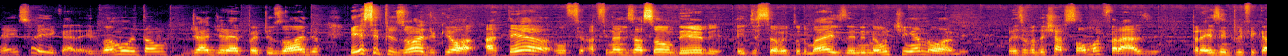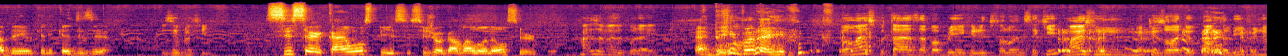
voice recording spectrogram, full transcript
É isso aí, cara. E vamos então já direto pro episódio. Esse episódio que, ó, até a finalização dele, edição e tudo mais, ele não tinha nome. Mas eu vou deixar só uma frase pra exemplificar bem o que ele quer dizer. Exemplifique. Se cercar é um hospício, se jogar uma lona é um circo. Mais ou menos por aí. É bem por aí. Vamos lá escutar as abobrinhas que a gente falou nisso aqui? Mais um episódio pauta livre, né?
